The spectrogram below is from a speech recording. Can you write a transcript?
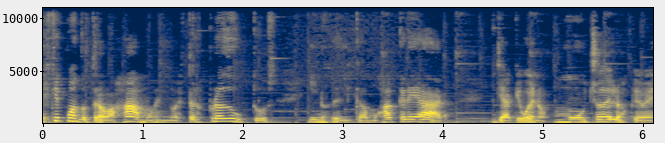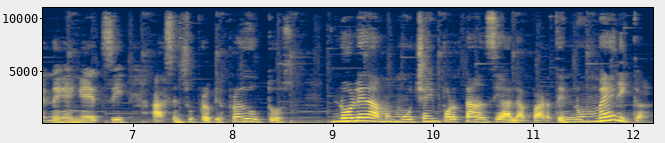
es que cuando trabajamos en nuestros productos y nos dedicamos a crear ya que bueno, muchos de los que venden en Etsy hacen sus propios productos, no le damos mucha importancia a la parte numérica.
